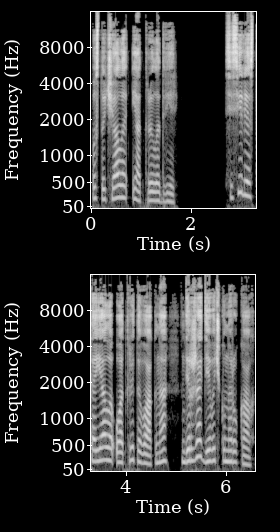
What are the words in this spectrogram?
постучала и открыла дверь. Сесилия стояла у открытого окна, держа девочку на руках.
